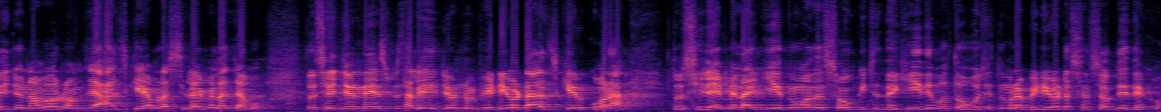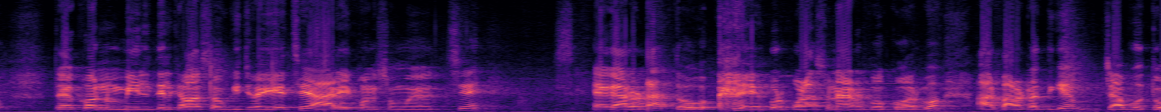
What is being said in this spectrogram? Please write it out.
সেই জন্য ভাবলাম যে আজকে আমরা সেলাই মেলা যাব। তো সেই জন্য স্পেশালি এই জন্য ভিডিওটা আজকের করা। তো সেলাই মেলায় গিয়ে তোমাদের সব কিছু দেখিয়ে দেবো। তো অবশ্যই তোমরা ভিডিওটা শেষ অবধি দেখো। তো এখন মিল তিল খাওয়া সব কিছু হয়ে গেছে। আর এখন সময় হচ্ছে এগারোটা। তো এরপর পড়াশোনা অল্প করব। আর বারোটার দিকে যাব। তো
